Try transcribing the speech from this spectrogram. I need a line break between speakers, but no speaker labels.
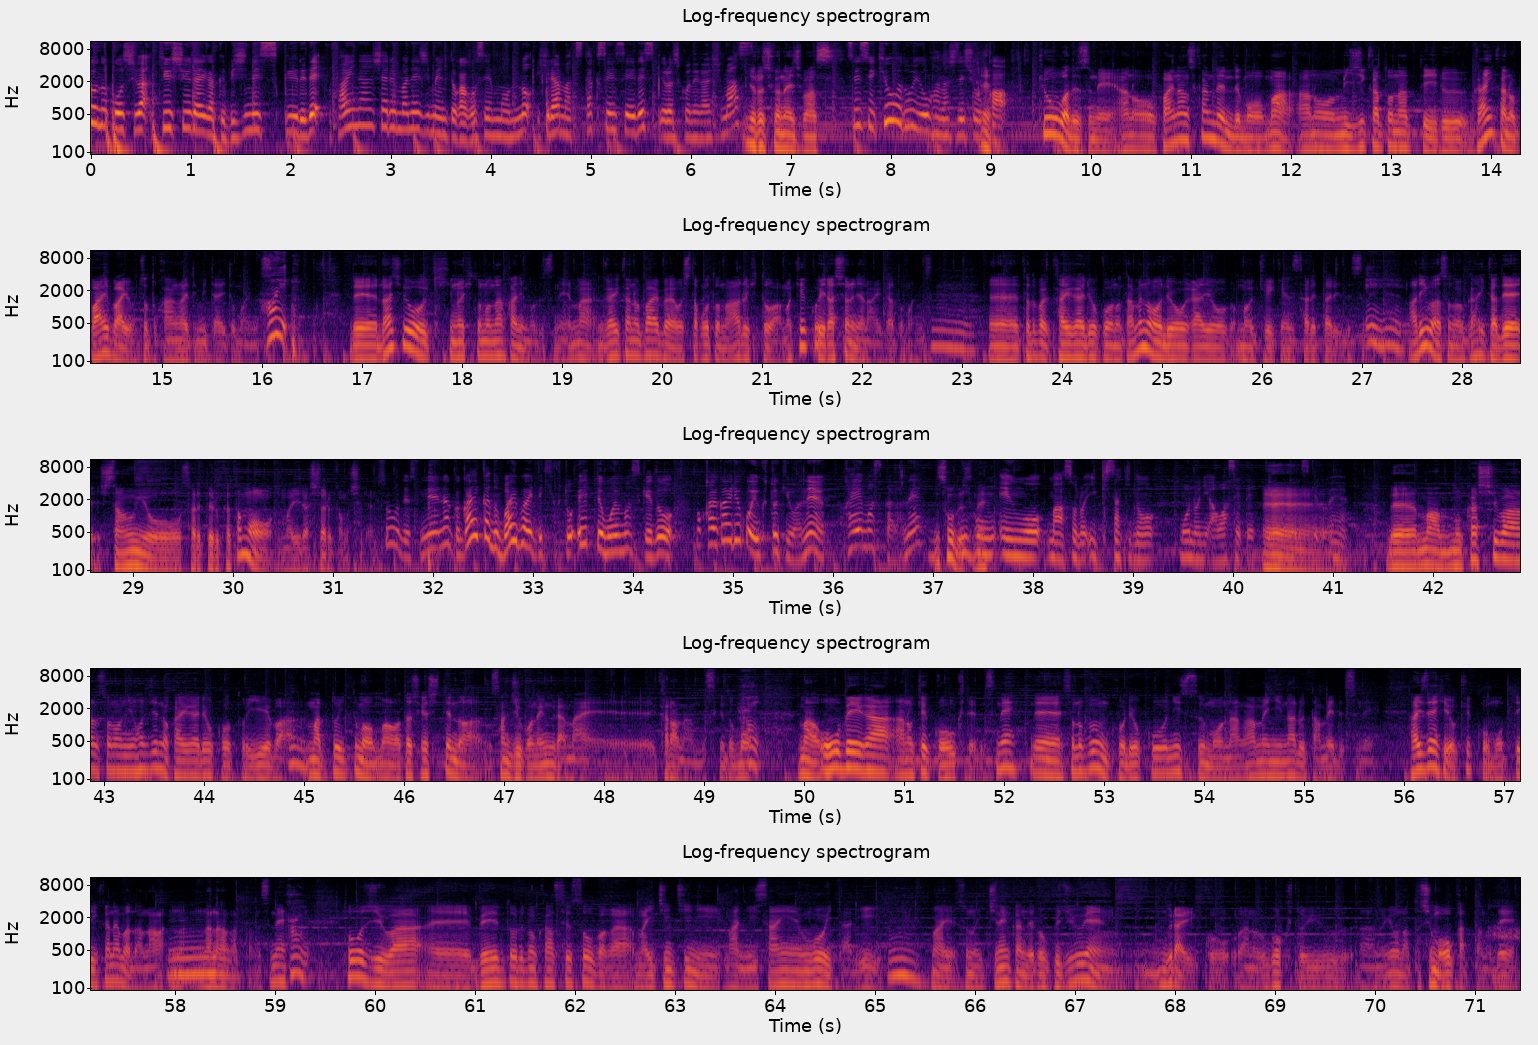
今日の講師は九州大学ビジネススクールでファイナンシャルマネジメントがご専門の平松卓先生です。よろしくお願いします。
よろしくお願いします。
先生今日はどういうお話でしょうか？
今日はですねあのファイナンス関連でもまああの身近となっている外貨の売買をちょっと考えてみたいと思います。
はい
でラジオをお聞きの人の中にもですね、まあ、外貨の売買をしたことのある人は、まあ、結構いらっしゃるんじゃないかと思います、うん、えー、例えば海外旅行のための両替を、まあ、経験されたりですね、ええ、あるいはその外貨で資産運用をされている方も、まあ、いらっしゃるかもしれない。
そうですね。なんか外貨の売買って聞くとえっ？て思いますけど、まあ、海外旅行行くときはね買えますからね。
そうです
ね。日本円を、まあ、その行き先のものに合わせてっていうことですけどね。
え。ーでまあ、昔はその日本人の海外旅行といえば、うん、まあ、といっても、まあ、私が知っているのは35年ぐらい前からなんですけども、はい、まあ、欧米があの結構多くてですね。でその分こう旅行日数も長めになるためですね滞在費を結構持っていかねばならなかったんですね、はい、当時は、えー、米ドルの為替相場が、まあ、1日に、まあ、2、3円動いたり、うん、まあ、その1年間で60円ぐらいこうあの動くというあのような年も多かったので。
